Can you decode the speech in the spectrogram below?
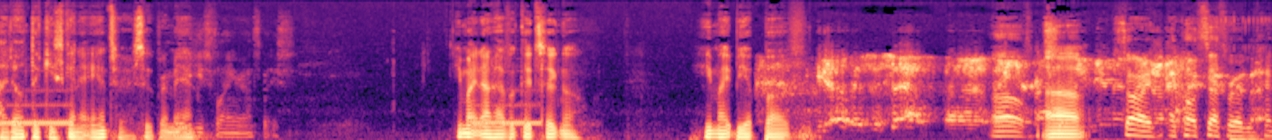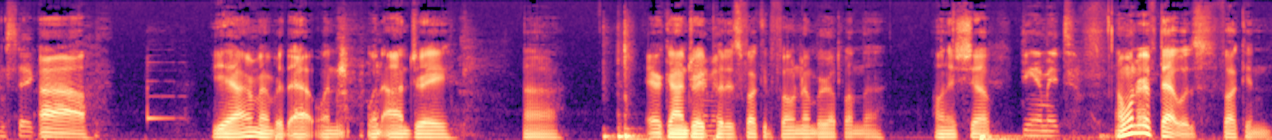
I don't think he's going to answer, Superman. He's flying around space. He might not have a good signal. He might be above. Yeah, Oh, Uh, sorry. I called Seth Rogen by mistake. Ah. yeah, I remember that when when Andre, uh, Eric Andre Damn it. put his fucking phone number up on the on his show. Damn it. I wonder if that was fucking.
